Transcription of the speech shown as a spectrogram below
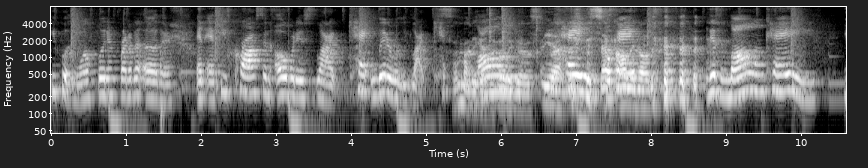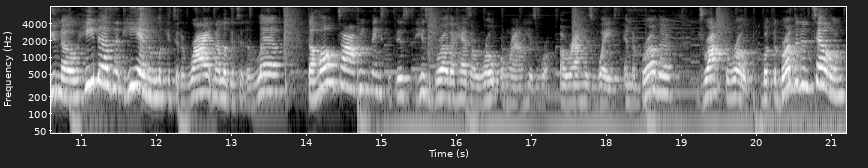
he puts one foot in front of the other and as he's crossing over this like ca- literally like ca- somebody got the Holy long Ghost. Yeah. cave That's the okay Holy Ghost. this long cave. You know, he doesn't. He hasn't looking to the right, not looking to the left. The whole time he thinks that this his brother has a rope around his around his waist, and the brother dropped the rope, but the brother didn't tell him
